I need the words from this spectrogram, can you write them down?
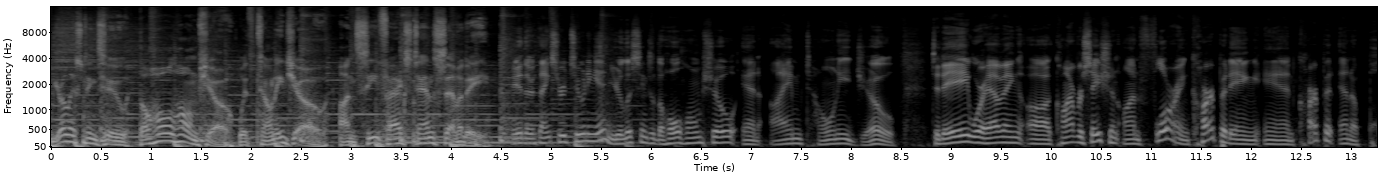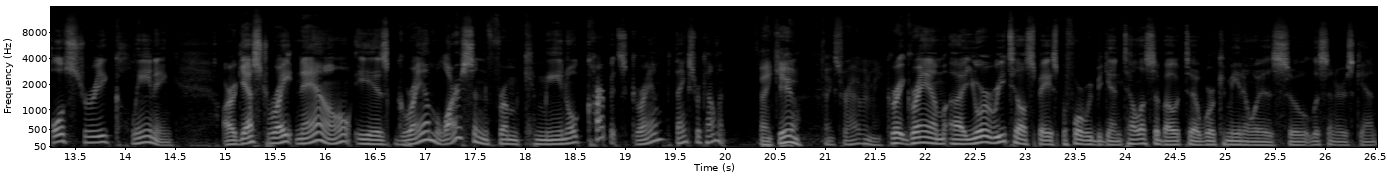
You're listening to The Whole Home Show with Tony Joe on CFAX 1070. Hey there, thanks for tuning in. You're listening to The Whole Home Show, and I'm Tony Joe. Today we're having a conversation on flooring, carpeting, and carpet and upholstery cleaning. Our guest right now is Graham Larson from Comino Carpets. Graham, thanks for coming. Thank you. Thanks for having me. Great, Graham. Uh, your retail space. Before we begin, tell us about uh, where Comino is, so listeners can.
